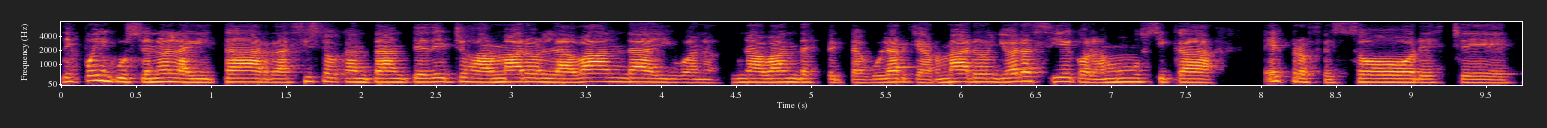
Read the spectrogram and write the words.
después incursionó en la guitarra, se hizo cantante, de hecho armaron la banda y bueno, una banda espectacular que armaron y ahora sigue con la música, es profesor, este,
